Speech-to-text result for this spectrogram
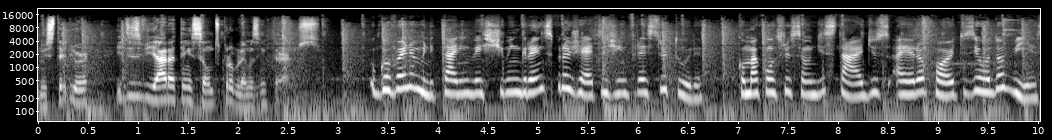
no exterior e desviar a atenção dos problemas internos. O governo militar investiu em grandes projetos de infraestrutura, como a construção de estádios, aeroportos e rodovias,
